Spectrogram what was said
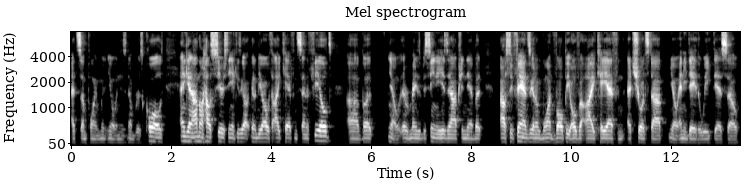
at some point when you know when his number is called. And again, I don't know how serious the Yankees are going to be with IKF in center field, uh, but you know it remains to be seen. He is an option there, but obviously fans are going to want Volpe over IKF at shortstop, you know, any day of the week there. So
